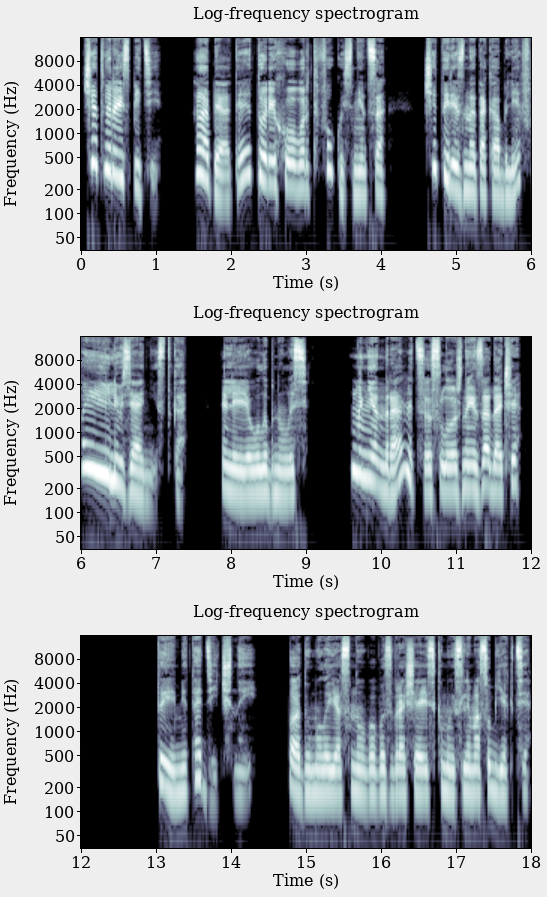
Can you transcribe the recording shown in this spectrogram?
Четверо из пяти. А пятая — Тори Ховард, фокусница — Четыре знатока блефа и иллюзионистка. Лея улыбнулась. «Мне нравятся сложные задачи». «Ты методичный», — подумала я снова, возвращаясь к мыслям о субъекте.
